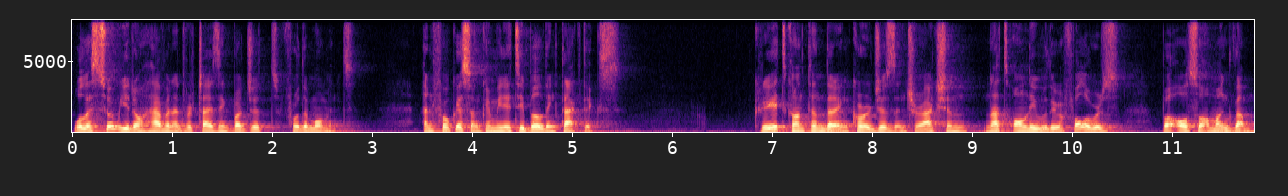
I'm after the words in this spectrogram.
we'll assume you don't have an advertising budget for the moment and focus on community building tactics. Create content that encourages interaction not only with your followers, but also among them.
